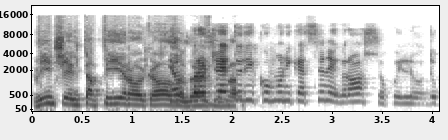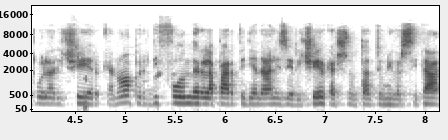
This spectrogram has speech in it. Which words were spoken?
vince il tapiro. Cosa, è un progetto di comunicazione grosso quello dopo la ricerca, no? per diffondere la parte di analisi e ricerca, ci sono tante università,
